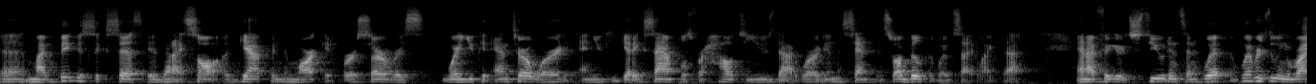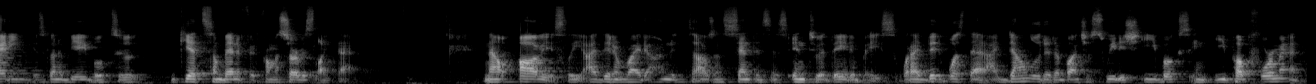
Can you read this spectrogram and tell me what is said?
Uh, my biggest success is that I saw a gap in the market for a service where you could enter a word and you could get examples for how to use that word in a sentence. So I built a website like that. And I figured students and wh- whoever's doing writing is going to be able to get some benefit from a service like that. Now, obviously, I didn't write 100,000 sentences into a database. What I did was that I downloaded a bunch of Swedish ebooks in EPUB format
